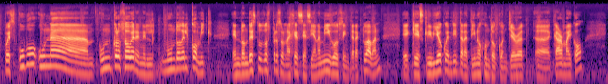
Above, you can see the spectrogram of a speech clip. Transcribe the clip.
Pues hubo una, un crossover en el mundo del cómic en donde estos dos personajes se hacían amigos, se interactuaban, eh, que escribió Quentin Tarantino junto con Gerard Carmichael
